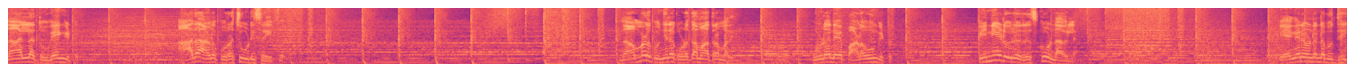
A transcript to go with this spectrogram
നല്ല തുകയും കിട്ടും. അതാണ് കുറച്ചുകൂടി സേഫ്. നമ്മൾ കുഞ്ഞിനെ കൊടുത്താൽ മാത്രം മതി. ഉടനെ പണവും കിട്ടും. പിന്നീട് ഒരു റിസ്ക്കും ഉണ്ടാവില്ല. എങ്ങനെയുണ്ട് എന്റെ ബുദ്ധി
